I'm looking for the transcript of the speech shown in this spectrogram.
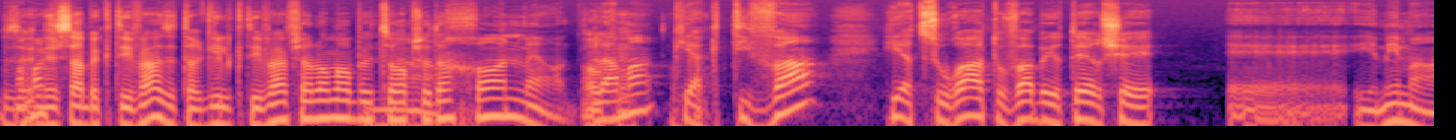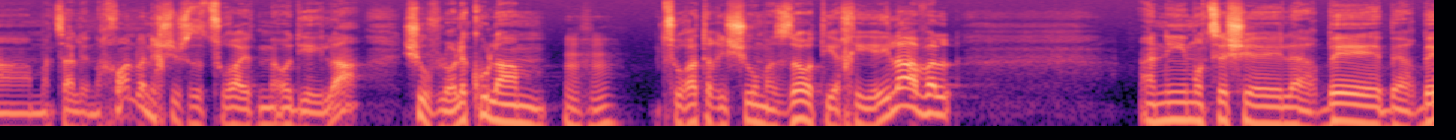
זה ממש. נעשה בכתיבה? זה תרגיל כתיבה, אפשר לומר בצורה פשוטה? נכון מאוד. אוקיי, למה? אוקיי. כי הכתיבה היא הצורה הטובה ביותר שימימה מצא לנכון, ואני חושב שזו צורה מאוד יעילה. שוב, לא לכולם. Mm-hmm. צורת הרישום הזאת היא הכי יעילה, אבל אני מוצא שלהרבה, בהרבה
